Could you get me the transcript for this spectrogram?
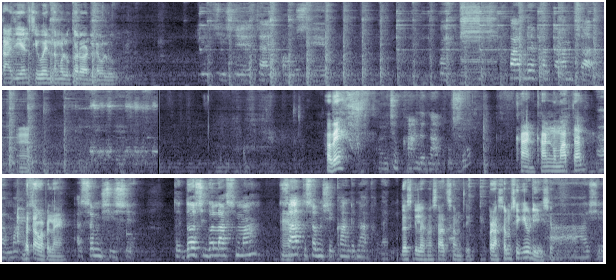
તાજી એલચી હોય તમે કરો એટલે ઓલું. હવે? ખાંડ નાખું છું ખાંડ ખાંડનું માપતાલ આમાં બતાવો પેલા. આ ચમચી છે. તો દસ ગ્લાસમાં સાત ચમચી ખાંડ નાખવાની. દસ ગ્લાસમાં સાત ચમચી પણ આ ચમચી કેવડી છે આ આ છે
